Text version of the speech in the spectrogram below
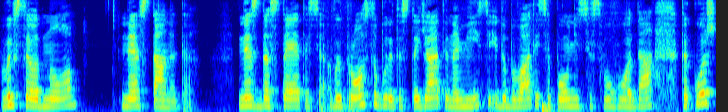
ви все одно не встанете, не здастетеся. Ви просто будете стояти на місці і добиватися повністю свого. Да? Також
